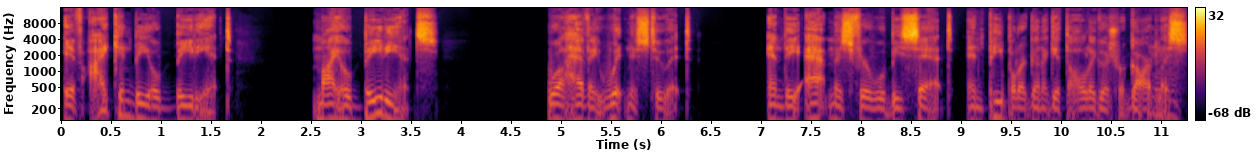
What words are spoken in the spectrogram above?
if I can be obedient, my obedience will have a witness to it. And the atmosphere will be set, and people are going to get the Holy Ghost regardless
